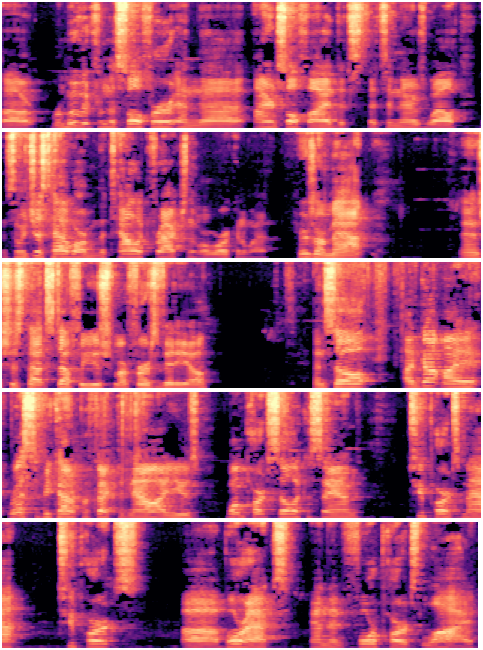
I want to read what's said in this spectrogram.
uh, remove it from the sulfur and the iron sulfide that's, that's in there as well. And so we just have our metallic fraction that we're working with. Here's our matte. and it's just that stuff we used from our first video. And so I've got my recipe kind of perfected now. I use one part silica sand, two parts matte, two parts uh, borax, and then four parts lye.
